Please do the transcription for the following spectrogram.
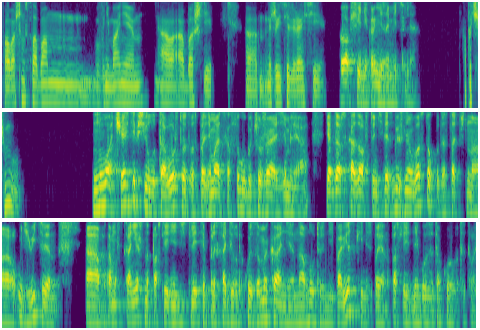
по вашим словам, внимание а, обошли жители России. вообще никак не заметили. А почему? Ну, отчасти в силу того, что это воспринимается как сугубо чужая земля. Я бы даже сказал, что интерес к Ближнему Востоку достаточно удивителен, а, потому что, конечно, последние десятилетия происходило такое замыкание на внутренней повестке, несмотря на последние годы такой вот этой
